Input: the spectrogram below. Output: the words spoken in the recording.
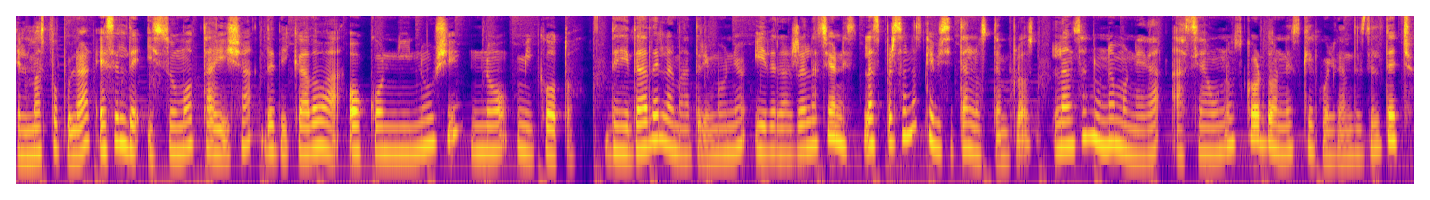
El más popular es el de Izumo Taisha, dedicado a Okoninushi no Mikoto, deidad del matrimonio y de las relaciones. Las personas que visitan los templos lanzan una moneda hacia unos cordones que cuelgan desde el techo.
